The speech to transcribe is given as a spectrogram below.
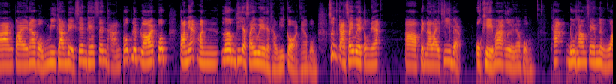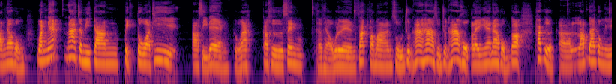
ทางไปนะผมมีการเบรกเส้นเทสเส้นฐานปุ๊บเรียบร้อยปุ๊บตอนเนี้ยมันเริ่มที่จะไซด์เวย์แถวๆนี้ก่อนนะครับผมซึ่งการไซด์เวย์ตรงเนี้ยอ่าเป็นอะไรที่แบบ โอเคมากเลยนะผม ถ้าดูทม์เฟรมหนึ่งวันนะผม วันเนี้ยน่าจะมีการปิดตัวที่สีแดงถูกป่ะก็คือเส้นแถวๆบริเวณสักประมาณ 0.55 0.56 อะไรเงี้ยนะผมก็ถ้าเกิดรับได้ตรงนี้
